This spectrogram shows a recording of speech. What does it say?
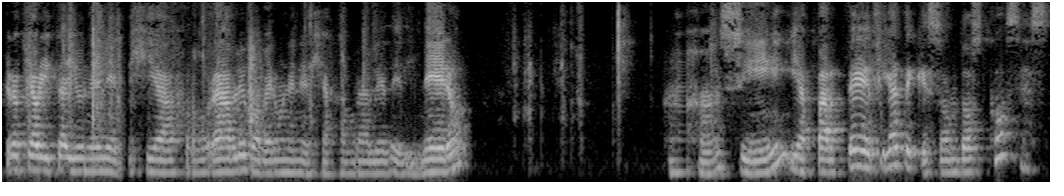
creo que ahorita hay una energía favorable, va a haber una energía favorable de dinero. Ajá, sí, y aparte, fíjate que son dos cosas.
